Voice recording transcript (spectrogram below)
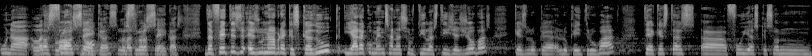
una, les, les flors, no? seques, les, flors seques. De fet, és, és un arbre que és caduc i ara comencen a sortir les tiges joves, que és el que, el que he trobat. Té aquestes uh, fulles que són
